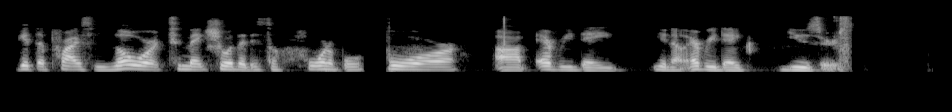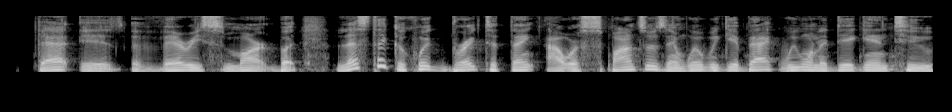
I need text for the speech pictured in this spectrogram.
get the price lower to make sure that it's affordable for, um, everyday, you know, everyday users. That is very smart. But let's take a quick break to thank our sponsors. And when we get back, we want to dig into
